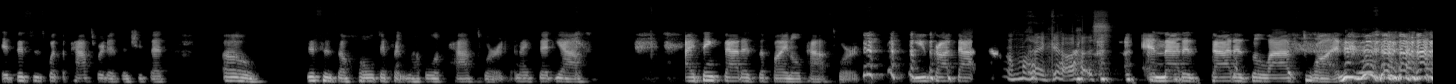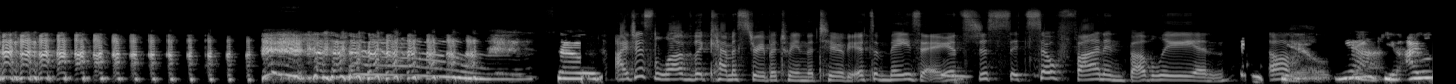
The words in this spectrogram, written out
it, this is what the password is, and she said, oh, this is a whole different level of password. And I said, yeah, I think that is the final password. You've got that, Oh my gosh. and that is that is the last one. So I just love the chemistry between the two of you. It's amazing. It's just it's so fun and bubbly and oh, Thank you. Yeah. Thank you. I will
